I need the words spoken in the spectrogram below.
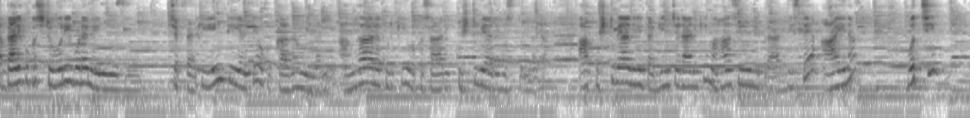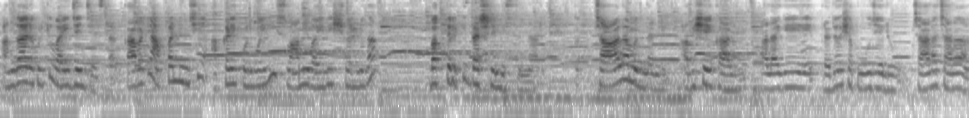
దానికి ఒక స్టోరీ కూడా నేను మీకు చెప్పాను. ఏంటి అంటే ఒక కథ ఉందండి. అంగారకుడికి ఒకసారి కుష్టి వ్యాధి వస్తుందట. ఆ కుష్టి వ్యాధిని తగ్గించడానికి మహాశివుని ప్రార్థిస్తే ఆయన వచ్చి అంగారకుడికి వైద్యం చేస్తాడు కాబట్టి అప్పటి నుంచి అక్కడే కొనిపోయి స్వామి వైదీశ్వరుడుగా భక్తులకి దర్శనమిస్తున్నారు. చాలా అండి అభిషేకాలు అలాగే ప్రదోష పూజలు చాలా చాలా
